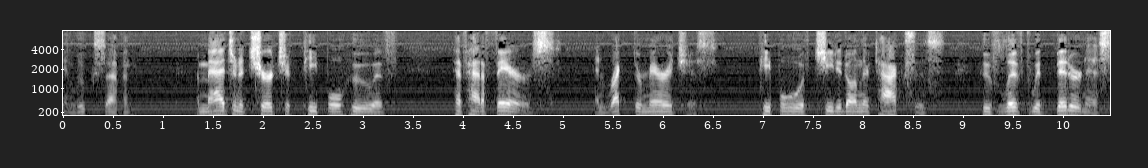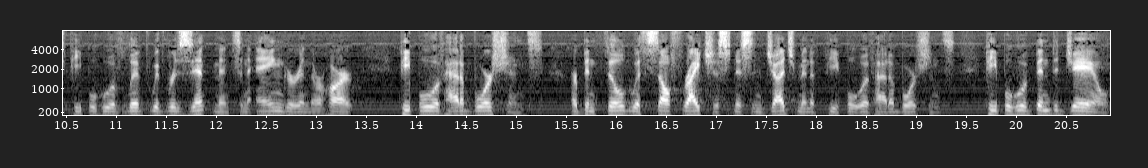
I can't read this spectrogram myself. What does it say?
in Luke 7. Imagine a church of people who have, have had affairs and wrecked their marriages, people who have cheated on their taxes, who've lived with bitterness, people who have lived with resentments and anger in their heart, people who have had abortions or been filled with self righteousness and judgment of people who have had abortions, people who have been to jail,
